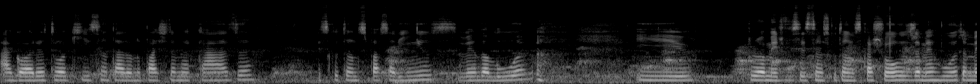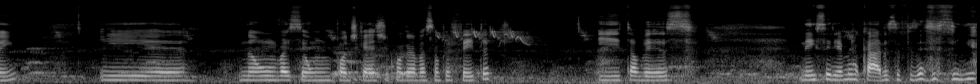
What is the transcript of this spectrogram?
Agora eu tô aqui sentada no pátio da minha casa, escutando os passarinhos, vendo a lua e Provavelmente vocês estão escutando os cachorros da minha rua também. E não vai ser um podcast com a gravação perfeita. E talvez nem seria minha cara se eu fizesse assim.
